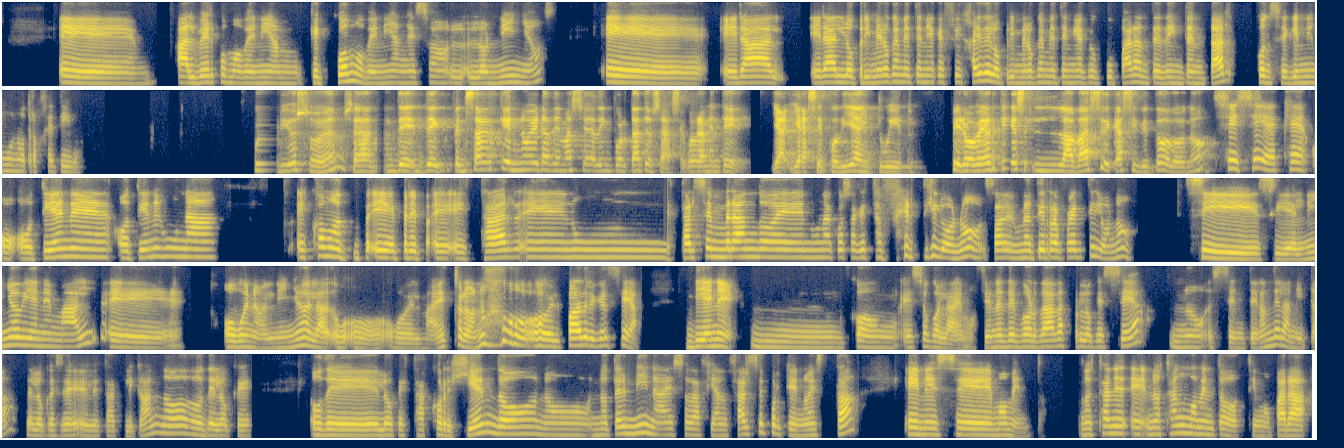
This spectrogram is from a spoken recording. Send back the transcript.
Eh, al ver cómo venían, que cómo venían esos, los niños, eh, era, era lo primero que me tenía que fijar y de lo primero que me tenía que ocupar antes de intentar conseguir ningún otro objetivo. Curioso, ¿eh? O sea, de, pensar que no era demasiado importante, o sea, seguramente ya, ya se podía intuir pero ver que es la base casi de todo, ¿no? Sí, sí, es que o, tienes, o tienes una... Es como eh, eh, estar en un... estar sembrando en una cosa que está fértil o no, ¿sabes? Una tierra fértil o no. Si, si el niño viene mal, eh, o bueno, el niño o, el maestro, ¿no? o el padre que sea, viene mm, con eso, con las emociones desbordadas por lo que sea, no se enteran de la mitad de lo que se le está explicando o de lo que, o de lo que estás corrigiendo, no, termina eso de afianzarse porque no está en ese momento, no está en, eh, no está en un momento óptimo. Para,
